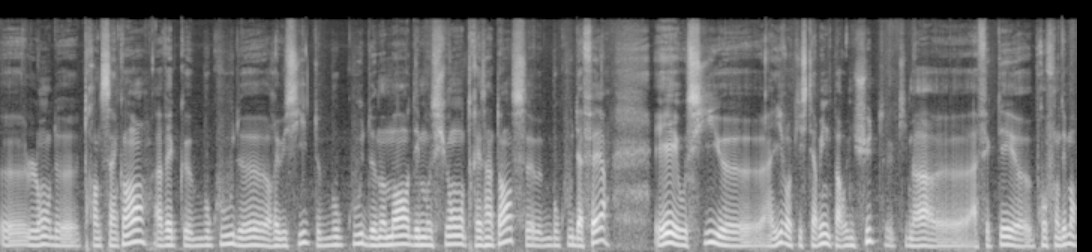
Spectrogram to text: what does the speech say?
long de 35 ans, avec beaucoup de réussites, beaucoup de moments d'émotions très intenses, beaucoup d'affaires et aussi euh, un livre qui se termine par une chute qui m'a euh, affecté euh, profondément.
